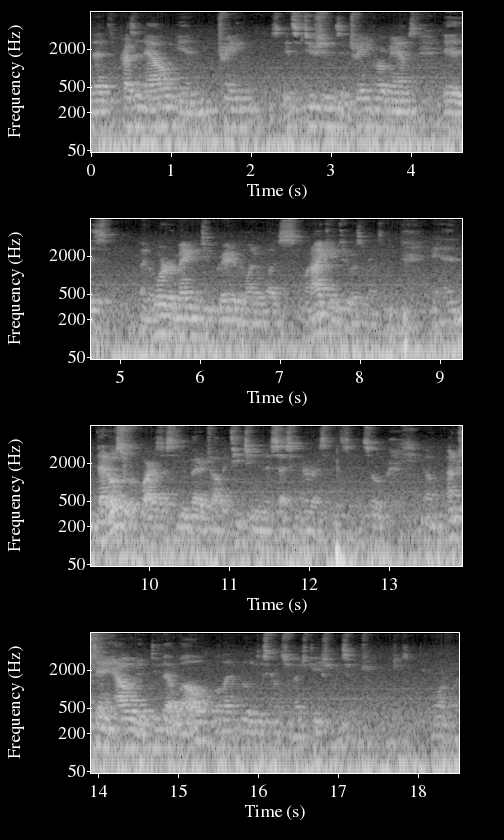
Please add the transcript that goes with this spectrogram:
that's present now in training institutions and training programs is an order of magnitude greater than what it was when I came through as a resident. And that also requires us to do a better job at teaching and assessing our residents. And so um, understanding how to do that well, well, that really just comes from education research, which is more fun.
